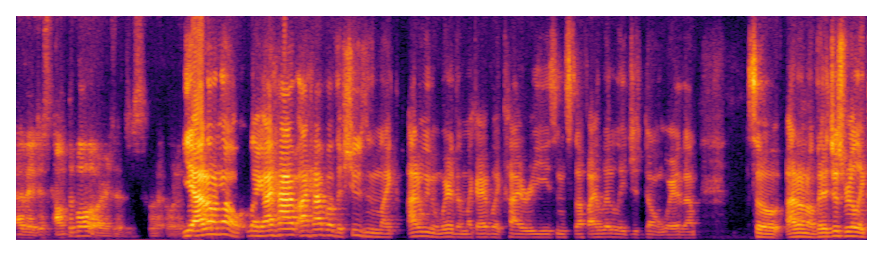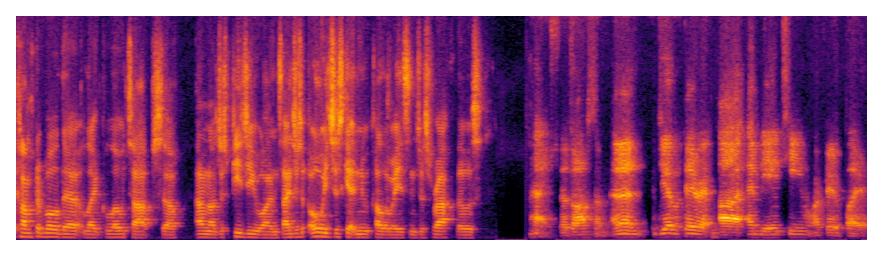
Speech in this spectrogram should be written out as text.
Are they just comfortable or is it just what, what Yeah, I don't know. Like I have I have other shoes and like I don't even wear them. Like I have like Kyrie's and stuff. I literally just don't wear them. So I don't know. They're just really comfortable. They're like low top. So I don't know, just PG ones. I just always just get new colorways and just rock those. Nice. That's awesome. And then do you have a favorite uh, NBA team or favorite player?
